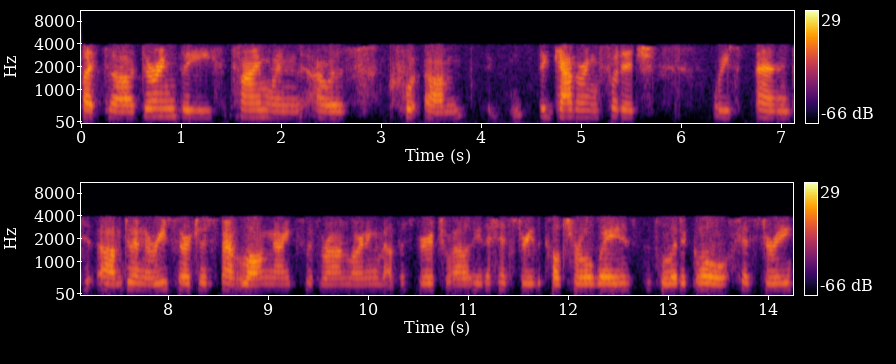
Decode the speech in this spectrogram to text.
but uh, during the time when I was um, gathering footage we and um, doing the research, I spent long nights with Ron learning about the spirituality, the history, the cultural ways, the political history,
